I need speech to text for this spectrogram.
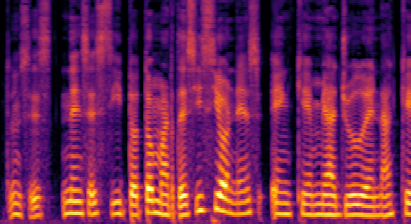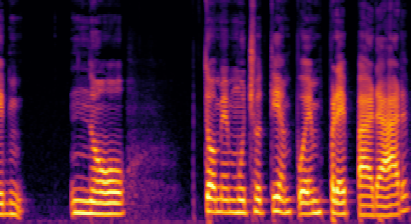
Entonces necesito tomar decisiones en que me ayuden a que no tome mucho tiempo en preparar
